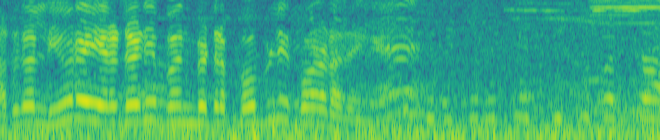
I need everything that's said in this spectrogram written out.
ಅದ್ರಲ್ಲಿ ಇವರೇ ಎರಡು ಅಡಿ ಬಂದ್ಬಿಟ್ರೆ ಪಬ್ಲಿಕ್ ಓಡಾಡೋದಂಗೆ ಹಿಂಗೆ?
